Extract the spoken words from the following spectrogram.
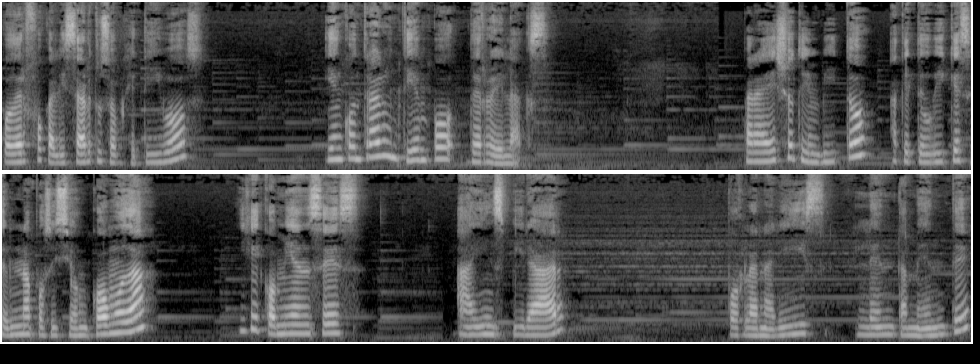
poder focalizar tus objetivos y encontrar un tiempo de relax. Para ello te invito a que te ubiques en una posición cómoda y que comiences a inspirar por la nariz lentamente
